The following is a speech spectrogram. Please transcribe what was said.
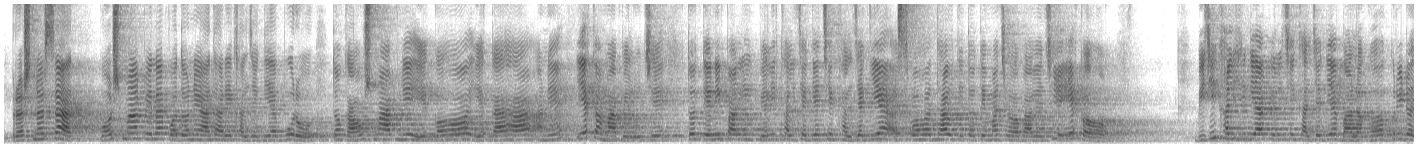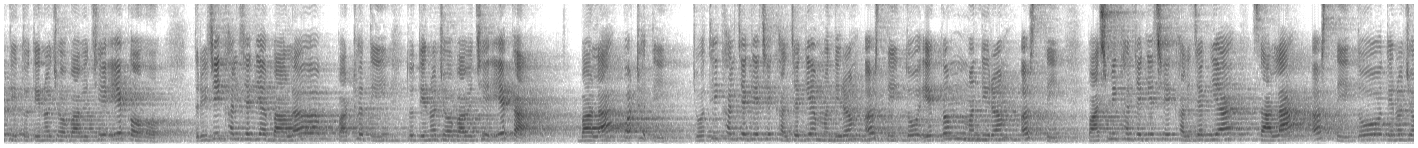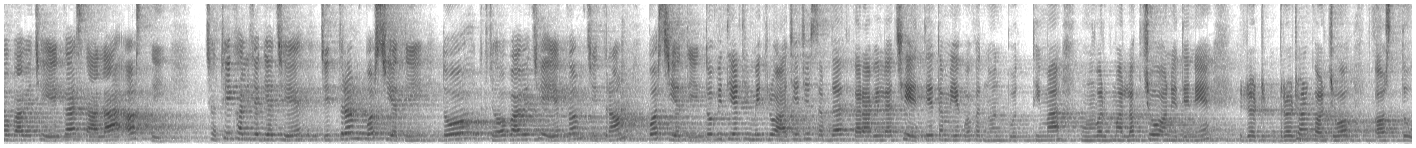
પ્રશ્ન સાત કોષમાં આપેલા પદોને આધારે ખાલી જગ્યા પૂરો. તો કાઉન્સમાં આપને એકહ એકાહ અને એકમ આપેલું છે. તો તેની પાલી, પેલી ખાલી જગ્યા છે, ખાલી જગ્યા અશ્વહ ધાવતી. તો તેમાં જવાબ આવે છે એકહ બીજી ખાલી જગ્યા આપેલી છે, ખાલી જગ્યા બાલક ક્રીડતી. તો તેનો જવાબ આવે છે એકહ ત્રીજી ખાલી જગ્યા બાલ પાઠતી. તો તેનો જવાબ આવે છે એકા. બાલા પઠતી. ચોથી ખાલી જગ્યા છે, ખાલી જગ્યા મંદિરમ અસ્તિ, તો એકમ મંદિરમ અસ્તિ. પાંચમી ખાલી જગ્યા છે, ખાલી જગ્યા શાલા અસ્તિ, તો તેનો જવાબ આવે છે એકા શાલા અસ્તિ. છઠ્ઠી ખાલી જગ્યા છે, ચિત્રમ પશ્યતી, તો જવાબ આવે છે એકમ ચિત્રમ પશ્યતી. તો વિદ્યાર્થી મિત્રો, આજે જે શબ્દાર્થ કરાવેલા છે તે તમે એક વખત નોંધપોથીમાં, હોમવર્કમાં લખજો અને તેને દ્રઢ દ્રઢણ કરજો અસ્તુ.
